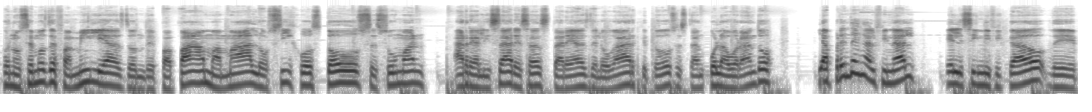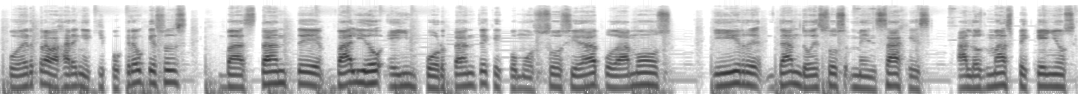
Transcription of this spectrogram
conocemos de familias donde papá, mamá, los hijos, todos se suman a realizar esas tareas del hogar, que todos están colaborando y aprenden al final el significado de poder trabajar en equipo. Creo que eso es bastante válido e importante que como sociedad podamos ir dando esos mensajes a los más pequeños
